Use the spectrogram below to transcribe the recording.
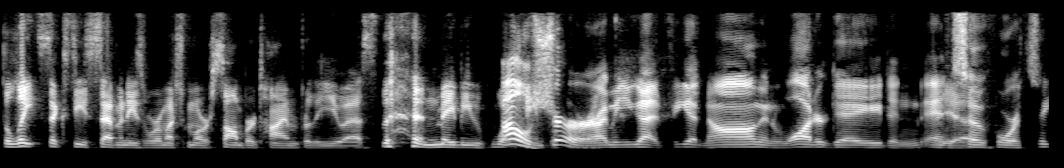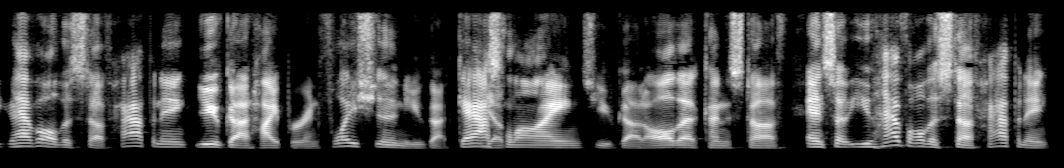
the late 60s, 70s were a much more somber time for the U.S. than maybe what. Oh, sure. Before. I mean, you got Vietnam and Watergate and and yeah. so forth. So you have all this stuff happening. You've got hyperinflation. You've got gas yep. lines. You've got all that kind of stuff. And so you have all this stuff happening,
